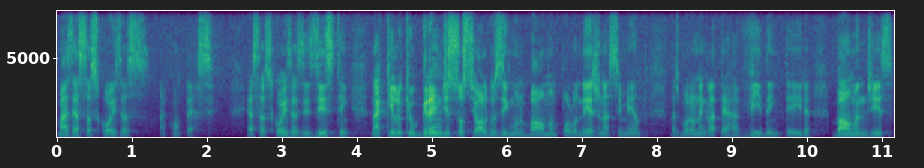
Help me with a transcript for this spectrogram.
Mas essas coisas acontecem. Essas coisas existem naquilo que o grande sociólogo Zygmunt Bauman, polonês de nascimento, mas morou na Inglaterra a vida inteira. Bauman diz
